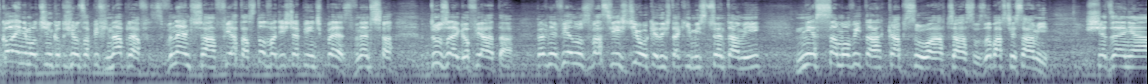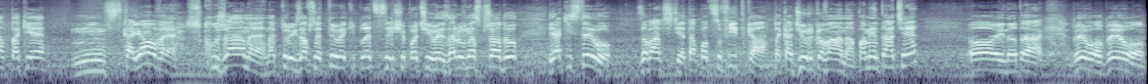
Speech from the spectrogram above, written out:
w kolejnym odcinku 1000 piw i napraw z wnętrza Fiata 125P, z wnętrza dużego Fiata. Pewnie wielu z was jeździło kiedyś takimi sprzętami. Niesamowita kapsuła czasu, zobaczcie sami. Siedzenia takie mm, skajowe, skórzane, na których zawsze tyłek i plecy się pociły, zarówno z przodu, jak i z tyłu. Zobaczcie, ta podsufitka, taka dziurkowana. Pamiętacie? Oj, no tak, było, było.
